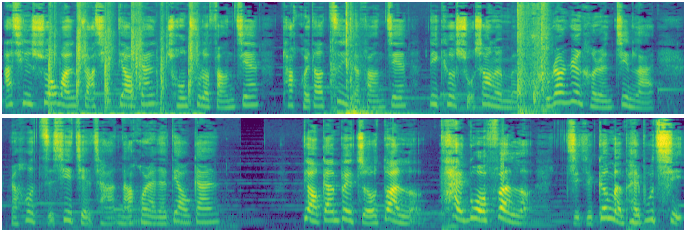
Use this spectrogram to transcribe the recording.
阿庆说完，抓起钓竿，冲出了房间。他回到自己的房间，立刻锁上了门，不让任何人进来。然后仔细检查拿回来的钓竿，钓竿被折断了，太过分了！姐姐根本赔不起，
